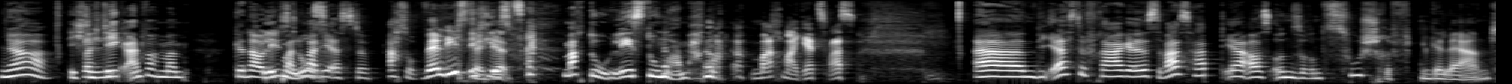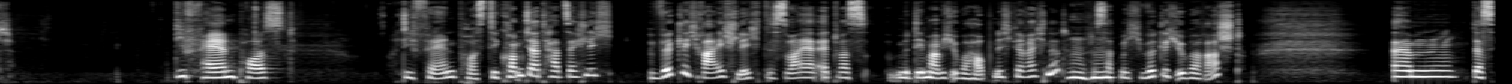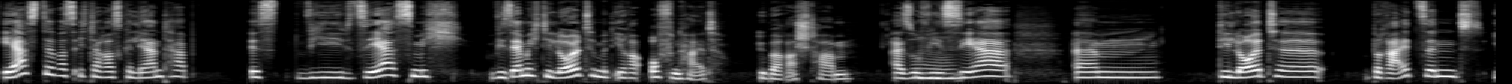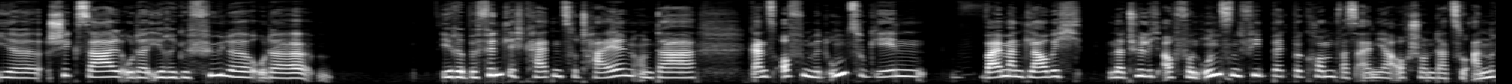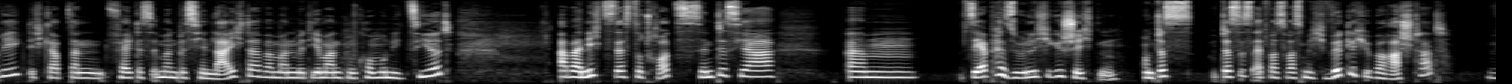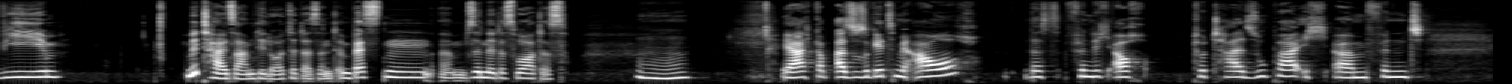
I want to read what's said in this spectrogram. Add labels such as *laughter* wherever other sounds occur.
Ja. Ich leg einfach mal. Genau, leg mal los. mal die erste. Ach so, wer liest ich jetzt? *laughs* Mach du, lest du mal, mach mal. *laughs* mach mal jetzt was. Ähm, die erste Frage ist, was habt ihr aus unseren Zuschriften gelernt? Die Fanpost. Die Fanpost, die kommt ja tatsächlich wirklich reichlich. Das war ja etwas, mit dem habe ich überhaupt nicht gerechnet. Mhm. Das hat mich wirklich überrascht. Ähm, das erste, was ich daraus gelernt habe, ist, wie sehr es mich wie sehr mich die Leute mit ihrer Offenheit überrascht haben. Also mhm. wie sehr ähm, die Leute bereit sind, ihr Schicksal oder ihre Gefühle oder ihre Befindlichkeiten zu teilen und da ganz offen mit umzugehen, weil man, glaube ich, natürlich auch von uns ein Feedback bekommt, was einen ja auch schon dazu anregt. Ich glaube, dann fällt es immer ein bisschen leichter, wenn man mit jemandem kommuniziert. Aber nichtsdestotrotz sind es ja ähm, sehr persönliche Geschichten. Und das, das ist etwas, was mich wirklich überrascht hat, wie mitteilsam die Leute da sind, im besten ähm, Sinne des Wortes. Mhm. Ja, ich glaube, also so geht's mir auch. Das finde ich auch total super. Ich ähm, finde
